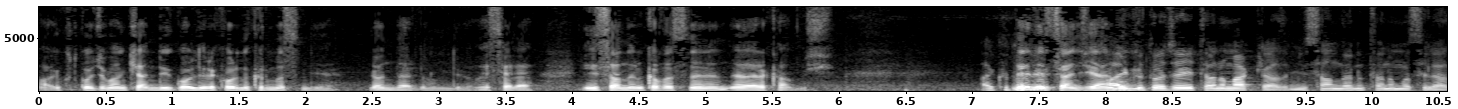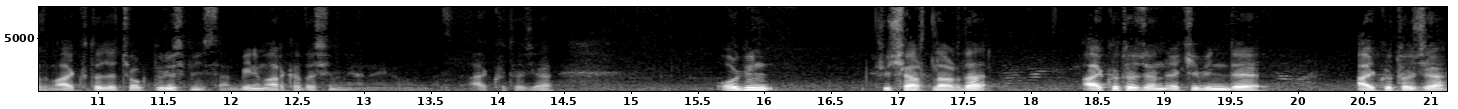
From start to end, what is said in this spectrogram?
Aykut Kocaman kendi gol rekorunu kırmasın diye gönderdi onu diyor. Mesela insanların kafasında neler kalmış. Aykut Nedir Hoca'yı- sence yani Aykut Hoca'yı tanımak lazım. İnsanların tanıması lazım. Aykut Hoca çok dürüst bir insan. Benim arkadaşım yani. Aykut Hoca. O günkü şartlarda Aykut Hoca'nın ekibinde Aykut Hoca,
